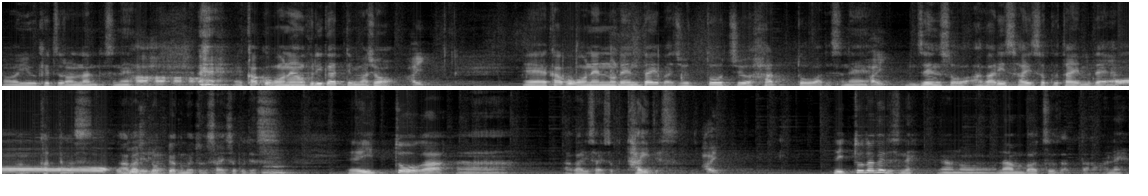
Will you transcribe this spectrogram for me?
という結論なんですね。過去5年を振り返ってみましょう。はい。えー過去5年の連帯馬10頭中8頭はですね、はい前走上がり最速タイムで勝ってます。上がり本当ですね 600m 最速です。うん。え1頭が上がり最速タイです。はい。で1頭だけですね、あのーナンバー2だったのがね。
